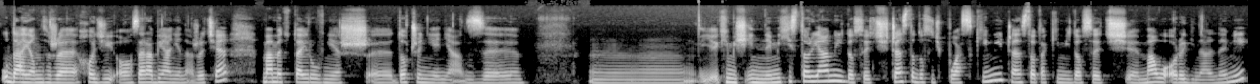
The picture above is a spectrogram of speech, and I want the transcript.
udając, że chodzi o zarabianie na życie. Mamy tutaj również y, do czynienia z mm, jakimiś innymi historiami, dosyć, często dosyć płaskimi, często takimi dosyć y, mało oryginalnymi.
